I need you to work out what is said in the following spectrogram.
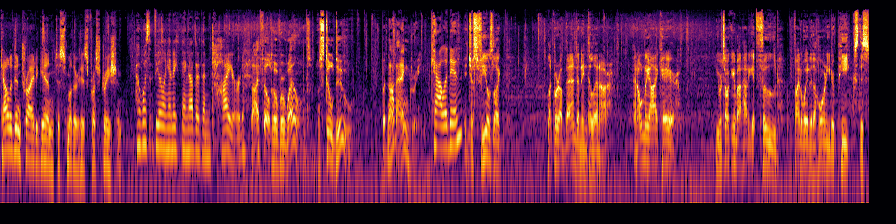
Kaladin tried again to smother his frustration. I wasn't feeling anything other than tired. I felt overwhelmed, still do, but not angry. Kaladin? It just feels like like we're abandoning Kholinar, and only I care. You were talking about how to get food, find a way to the Horn Eater Peaks, this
